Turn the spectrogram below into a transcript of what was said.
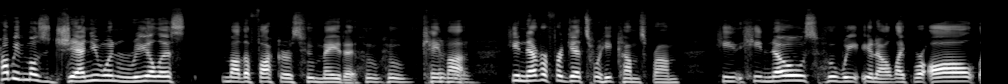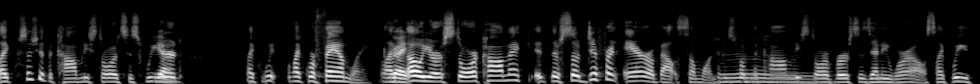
probably the most genuine, realist motherfuckers who made it, who who came up. Mhm. he never forgets where he comes from. He he knows who we, you know, like we're all like, especially at the comedy store, it's this Yeah. Like we like we're family. Like, Right. oh, you're a store comic. It, there's so different air about someone who's from the comedy store Mm. versus anywhere else. Like we,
